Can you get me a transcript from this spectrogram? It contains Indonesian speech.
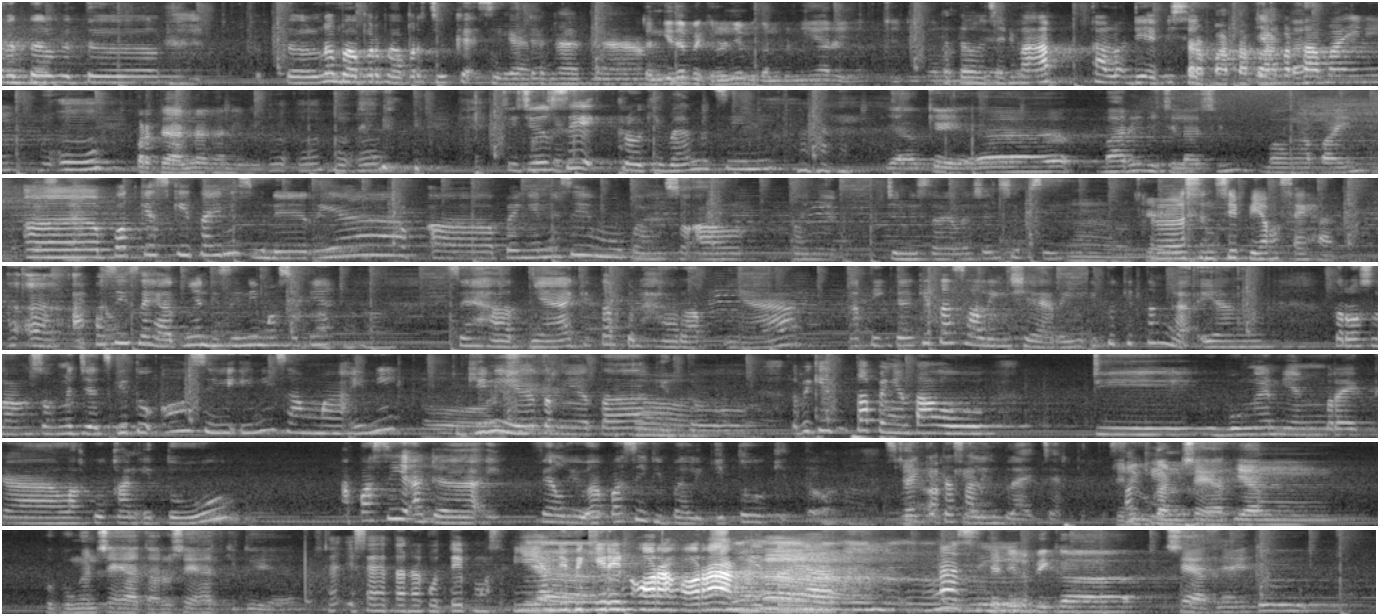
betul betul. Nah baper-baper juga sih Iya, kadang-kadang. Dan kita backgroundnya bukan penyiar ya. Jadi kalau Betul. Jadi ada maaf kalau di episode yang pertama ini Mm-mm. perdana kan ini. Mm-mm, mm-mm. Jujur sih grogi banget sih ini. Ya oke, eh, mari dijelasin mau ngapain. Eh, podcast kita ini sebenarnya eh, pengennya sih mau bahas soal banyak jenis relationship sih. Hmm, oke. relationship yang sehat. Eh, eh, apa sih sehatnya di sini maksudnya? Mm-mm. Sehatnya kita berharapnya ketika kita saling sharing itu kita nggak yang terus langsung ngejudge gitu. Oh sih ini sama ini Oh, begini ya ternyata Betul. gitu. Tapi kita pengen tahu di hubungan yang mereka lakukan itu apa sih ada value apa sih di balik itu gitu. Supaya kita Oke. saling belajar gitu. Jadi Oke. bukan sehat yang hubungan sehat harus sehat gitu ya. Saya tanda kutip maksudnya Iya. yang dipikirin orang-orang gitu ya. Enggak sih. Jadi lebih ke sehatnya itu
